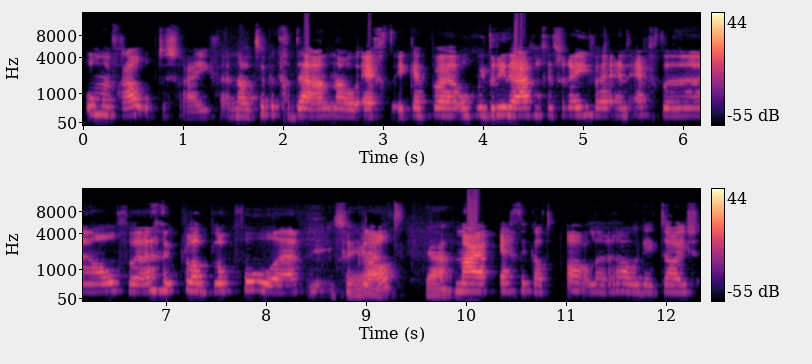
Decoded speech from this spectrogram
Om mijn verhaal op te schrijven. Nou, dat heb ik gedaan. Nou, echt, ik heb eh, ongeveer drie dagen geschreven en echt een halve klapblok vol eh, geklapt. Ja. Maar echt, ik had alle rauwe details,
